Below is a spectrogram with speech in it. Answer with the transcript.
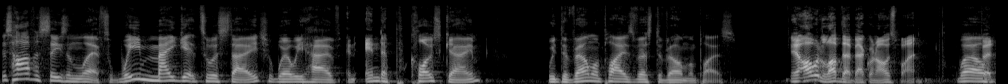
There's half a season left. We may get to a stage where we have an end of close game with development players versus development players. Yeah, I would have loved that back when I was playing. Well, But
